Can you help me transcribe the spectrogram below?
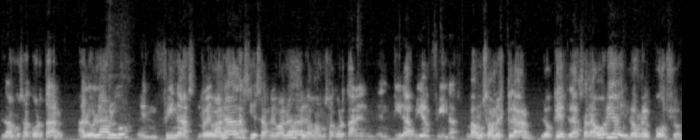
la vamos a cortar a lo largo en finas rebanadas y esas rebanadas las vamos a cortar en, tiras bien finas. Vamos a mezclar lo que es la zanahoria y los repollos.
